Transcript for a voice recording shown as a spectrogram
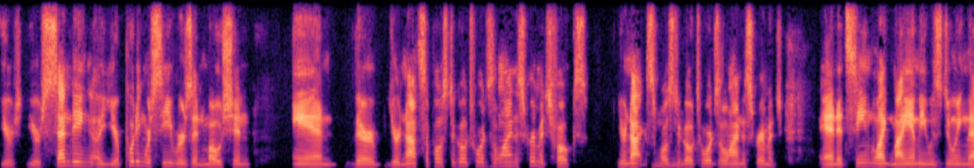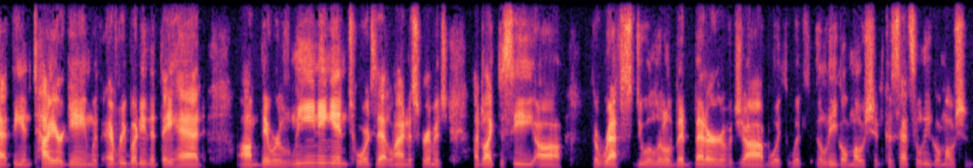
you're you're sending uh, you're putting receivers in motion, and they're you're not supposed to go towards the line of scrimmage, folks. You're not supposed to Mm. go towards the line of scrimmage, and it seemed like Miami was doing that the entire game with everybody that they had. Um, they were leaning in towards that line of scrimmage. I'd like to see uh, the refs do a little bit better of a job with with illegal motion because that's illegal motion.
